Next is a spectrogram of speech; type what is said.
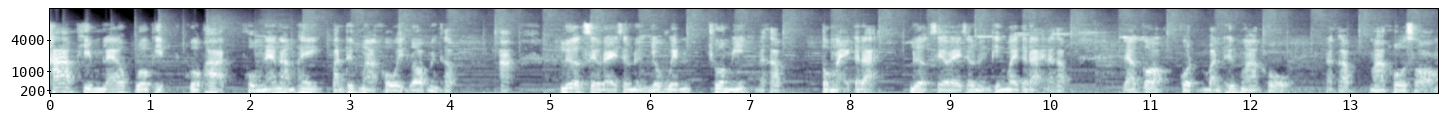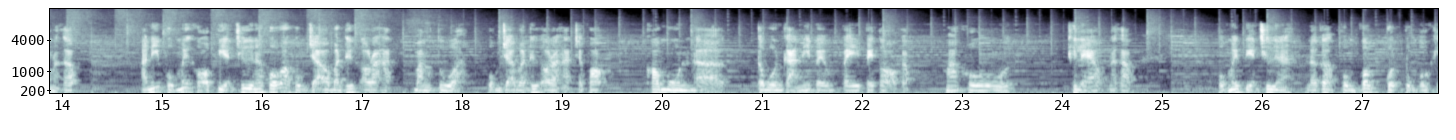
ถ้าพิมพ์แล้วกลัวผิดกลัวพลาด ผมแนะนำให้บันทึกมาโครอีกรอบหนึ่งครับ เลือกเซลล์ใดเซลล์หนึ่งยกเว้นช่วงนี้นะครับ ตรงไหนก็ได้เลือกเซลล์ใดเซลล์หนึ่งทิ้งไว้ก็ได้นะครับ แล้วก็กดบันทึกมาโครนะครับมาโคร2นะครับอันนี้ผมไม่ขอเปลี่ยนชื่อนะเพราะว่าผมจะเอาบันทึกเอารหัสบางตัว ผมจะบันทึกเอารหัสเฉพาะข้อมูลกระบวนการนี้ไปไปไปต่อกับมาโครที่แล้วนะครับ ผมไม่เปลี่ยนชื่อนะแล้วก็ผมก็กดปุ่มโอเค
